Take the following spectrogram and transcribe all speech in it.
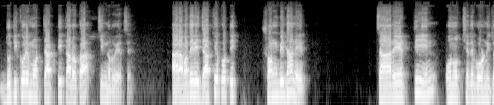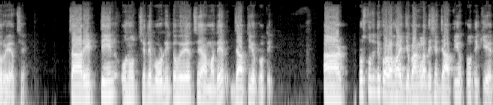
দুটি করে মোট চারটি তারকা চিহ্ন রয়েছে। আর আমাদের এই জাতীয় প্রতীক সংবিধানের চারের তিন অনুচ্ছেদে বর্ণিত রয়েছে। চারের তিন অনুচ্ছেদে বর্ণিত হয়েছে আমাদের জাতীয় প্রতীক। আর প্রশ্ন যদি করা হয় যে বাংলাদেশের জাতীয় প্রতীকের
